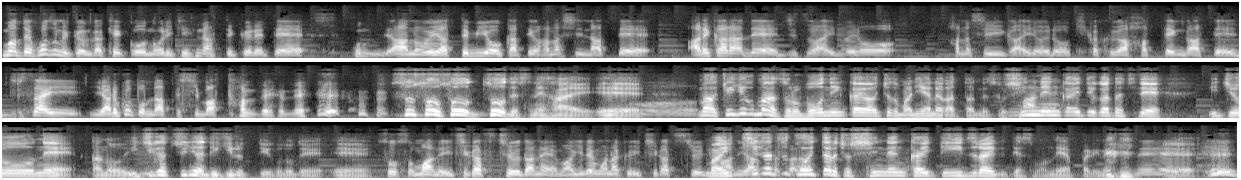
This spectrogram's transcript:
まあ、で穂積君が結構乗り気になってくれてほんあのやってみようかっていう話になってあれからね実はいろいろ話がいろいろ企画が発展があって実際やることになってしまったんだよね。そうそうそう、そうですね、はい。ええうんまあ結局、まあその忘年会はちょっと間に合わなかったんですけど、まあね。新年会という形で、一応ね、あの1月中にはできるっていうことで、えそうそう、まあね、1月中だね、紛れもなく1月中えまあに間に合1ったから。月超えたら、ちょっと新年会って言いづらいですもんね、やっぱりね。ねえ。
